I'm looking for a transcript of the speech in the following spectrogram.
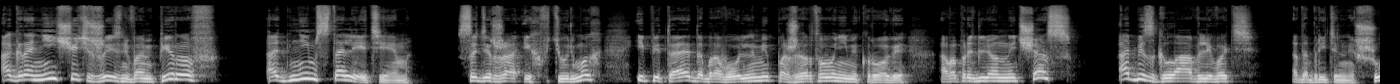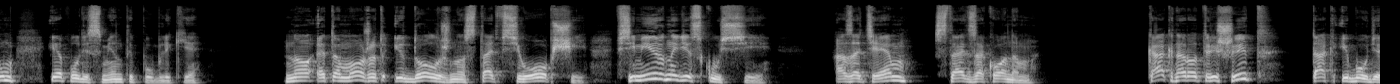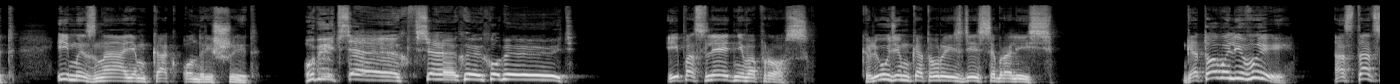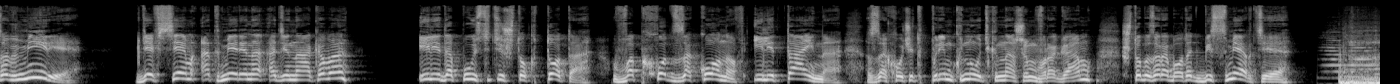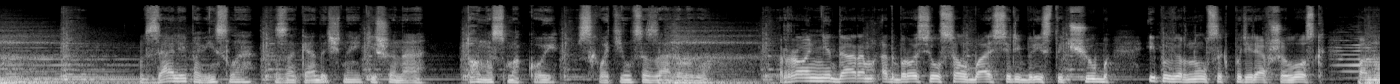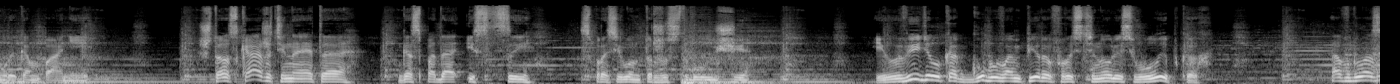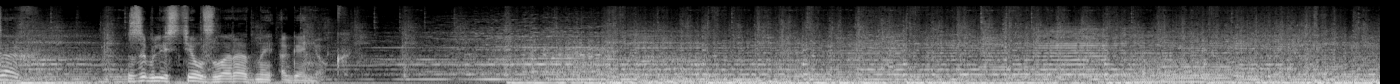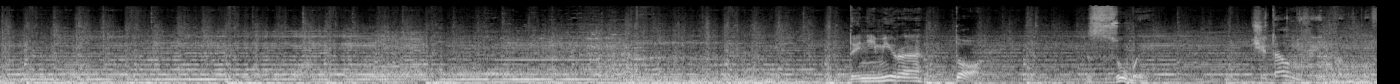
«Ограничить жизнь вампиров одним столетием, содержа их в тюрьмах и питая добровольными пожертвованиями крови, а в определенный час обезглавливать». Одобрительный шум и аплодисменты публики. Но это может и должно стать всеобщей, всемирной дискуссией, а затем стать законом. Как народ решит, так и будет. И мы знаем, как он решит. Убить всех! Всех их убить! И последний вопрос. К людям, которые здесь собрались. Готовы ли вы остаться в мире, где всем отмерено одинаково, или допустите, что кто-то в обход законов или тайно захочет примкнуть к нашим врагам, чтобы заработать бессмертие? В зале повисла загадочная тишина. Томас Маккой схватился за голову. Ронни даром отбросил с лба серебристый чуб и повернулся к потерявшей лоск понурой компании. «Что скажете на это, господа истцы?» – спросил он торжествующе. И увидел, как губы вампиров растянулись в улыбках, а в глазах заблестел злорадный огонек. Данимира То. Зубы. Читал Михаил Прокопов.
